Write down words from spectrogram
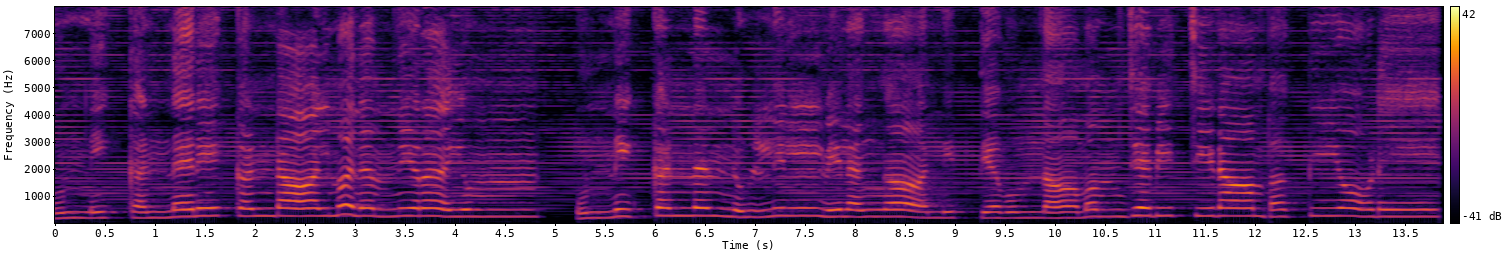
ഉണ്ണിക്കണ്ണനെ കണ്ടാൽ മനം നിറയും. ഉണ്ണിക്കണ്ണൻ ഉള്ളിൽ വിളങ്ങാൻ നിത്യവും നാമം ജപിച്ചിടാം ഭക്തിയോടെ.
